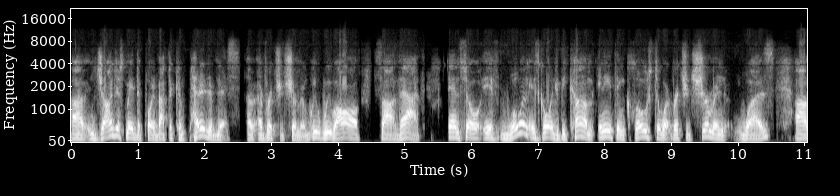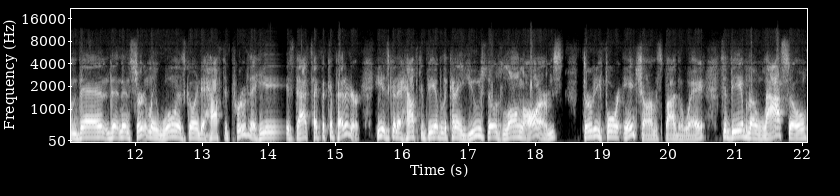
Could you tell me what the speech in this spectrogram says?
Uh, John just made the point about the competitiveness of, of Richard Sherman. We we all saw that. And so, if Woolen is going to become anything close to what Richard Sherman was, um, then, then, then certainly Woolen is going to have to prove that he is that type of competitor. He is going to have to be able to kind of use those long arms 34 inch arms, by the way, to be able to lasso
